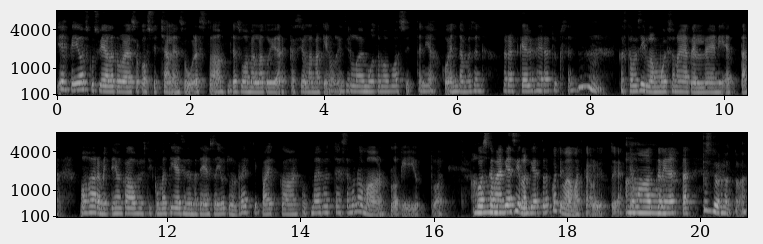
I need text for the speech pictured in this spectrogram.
ehkä joskus vielä tulee Sokosti Challenge uudestaan, mitä Suomen latu järkkäsi, jolla mäkin olin silloin muutama vuosi sitten ja koin tämmöisen retkeilyherätyksen. Mm. Koska mä silloin muistan ajatelleeni, että mua harmitti ihan kauheasti, kun mä tiesin, että mä teen sitä jutun retkipaikkaan, mutta mä en voi tehdä sitä mun omaan blogiin juttua. Koska mä en vielä silloin kertonut kotimaan matkailujuttuja. Ja mä ajattelin, että... Tosi turhauttavaa.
